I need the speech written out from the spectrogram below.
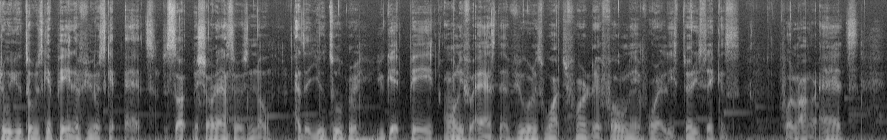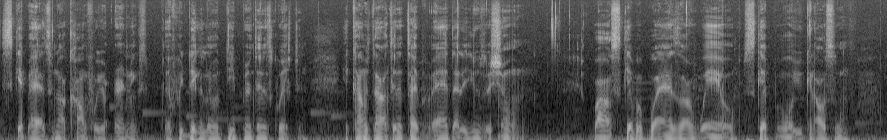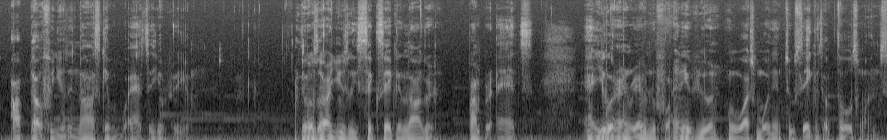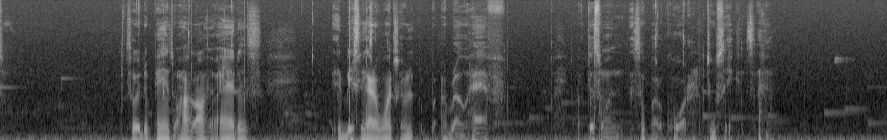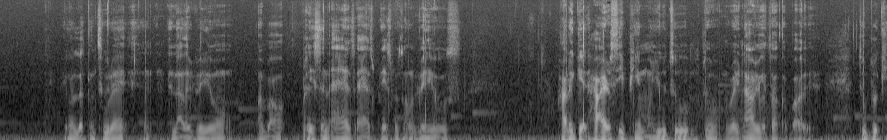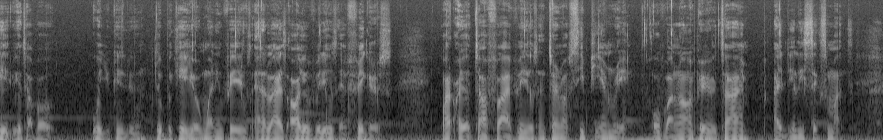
Do YouTubers get paid if viewers skip ads? The, so, the short answer is no. As a YouTuber, you get paid only for ads that viewers watch for their full length or at least 30 seconds. For longer ads, skip ads do not count for your earnings. If we dig a little deeper into this question, it comes down to the type of ad that a user is shown. While skippable ads are well skippable, you can also opt out for using non-skippable ads to your video. Those are usually six second longer bumper ads, and you will earn revenue for any viewer who watch more than two seconds of those ones. So it depends on how long your ad is. You basically got to watch about half, but this one is about a quarter, two seconds. We're gonna look into that in another video about placing ads, ads placements on videos, how to get higher CPM on YouTube. So right now we're gonna talk about it. Duplicate. We're gonna talk about what you can do. Duplicate your winning videos. Analyze all your videos and figures. What are your top five videos in terms of CPM rate over a long period of time, ideally six months.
